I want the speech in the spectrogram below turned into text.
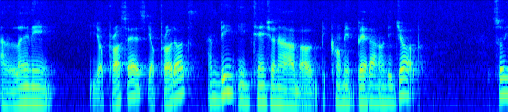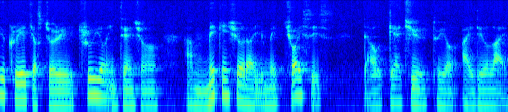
and learning your process, your product, and being intentional about becoming better on the job. So you create your story through your intention and making sure that you make choices that will get you to your ideal life.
